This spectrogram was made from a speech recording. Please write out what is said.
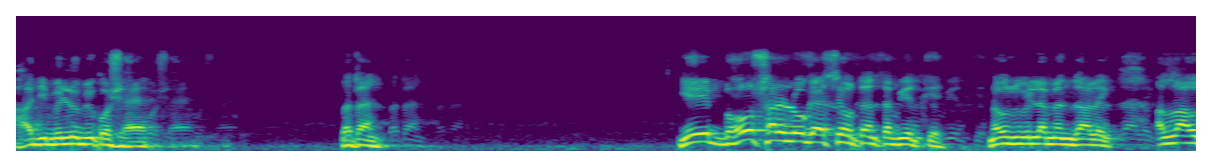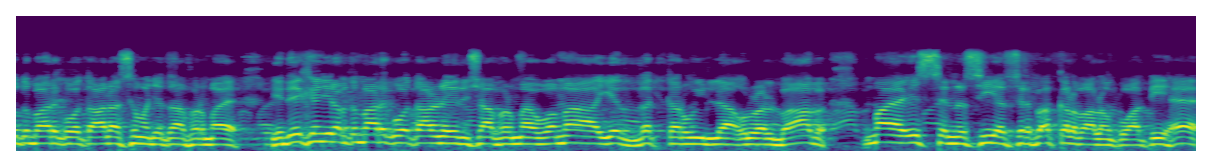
حاجی بلو بھی کچھ ہے۔ بتائیں۔ یہ بہت سارے لوگ ایسے ہوتے ہیں طبیعت کے۔ نعوذ باللہ من ذالک۔ اللہ تبارک و تعالی سمجھ عطا فرمائے۔ یہ دیکھیں جی رب تبارک و تعالی نے ارشاد فرمایا، وما یذکر الا اولو الباب ما اس سے نصیحت صرف عقل والوں کو آتی ہے۔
